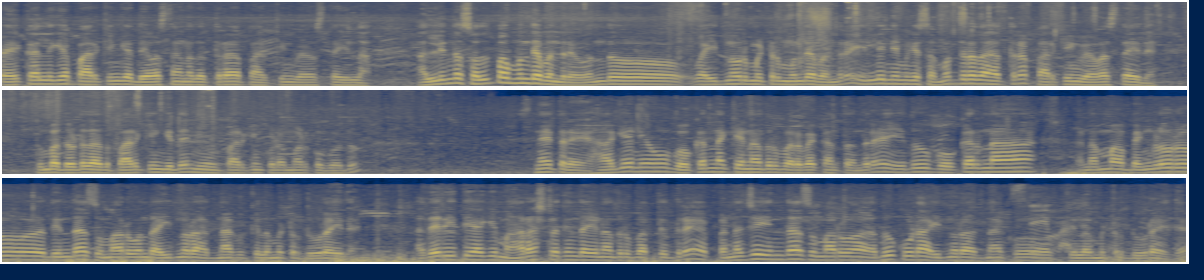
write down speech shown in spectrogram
ವೆಹಿಕಲ್ಗೆ ಪಾರ್ಕಿಂಗ್ಗೆ ದೇವಸ್ಥಾನದ ಹತ್ರ ಪಾರ್ಕಿಂಗ್ ವ್ಯವಸ್ಥೆ ಇಲ್ಲ. ಅಲ್ಲಿಂದ ಸ್ವಲ್ಪ ಮುಂದೆ ಬಂದರೆ, ಒಂದು ಐದುನೂರು ಮೀಟ್ರ್ ಮುಂದೆ ಬಂದರೆ, ಇಲ್ಲಿ ನಿಮಗೆ ಸಮುದ್ರದ ಹತ್ರ ಪಾರ್ಕಿಂಗ್ ವ್ಯವಸ್ಥೆ ಇದೆ. ತುಂಬ ದೊಡ್ಡದಾದ ಪಾರ್ಕಿಂಗ್ ಇದೆ, ನೀವು ಪಾರ್ಕಿಂಗ್ ಕೂಡ ಮಾಡ್ಕೋಬೋದು. ಸ್ನೇಹಿತರೆ ಹಾಗೆ ನೀವು ಗೋಕರ್ಣಕ್ಕೆ ಏನಾದರೂ ಬರಬೇಕಂತಂದರೆ ಇದು ಗೋಕರ್ಣ ನಮ್ಮ ಬೆಂಗಳೂರುದಿಂದ ಸುಮಾರು ಒಂದು ಐದುನೂರ ಹದಿನಾಲ್ಕು ಕಿಲೋಮೀಟರ್ ದೂರ ಇದೆ. ಅದೇ ರೀತಿಯಾಗಿ ಮಹಾರಾಷ್ಟ್ರದಿಂದ ಏನಾದರೂ ಬರ್ತಿದ್ರೆ ಪಣಜಿಯಿಂದ ಸುಮಾರು ಅದು ಕೂಡ ಐದುನೂರ ಹದಿನಾಲ್ಕು ಕಿಲೋಮೀಟರ್ ದೂರ ಇದೆ.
